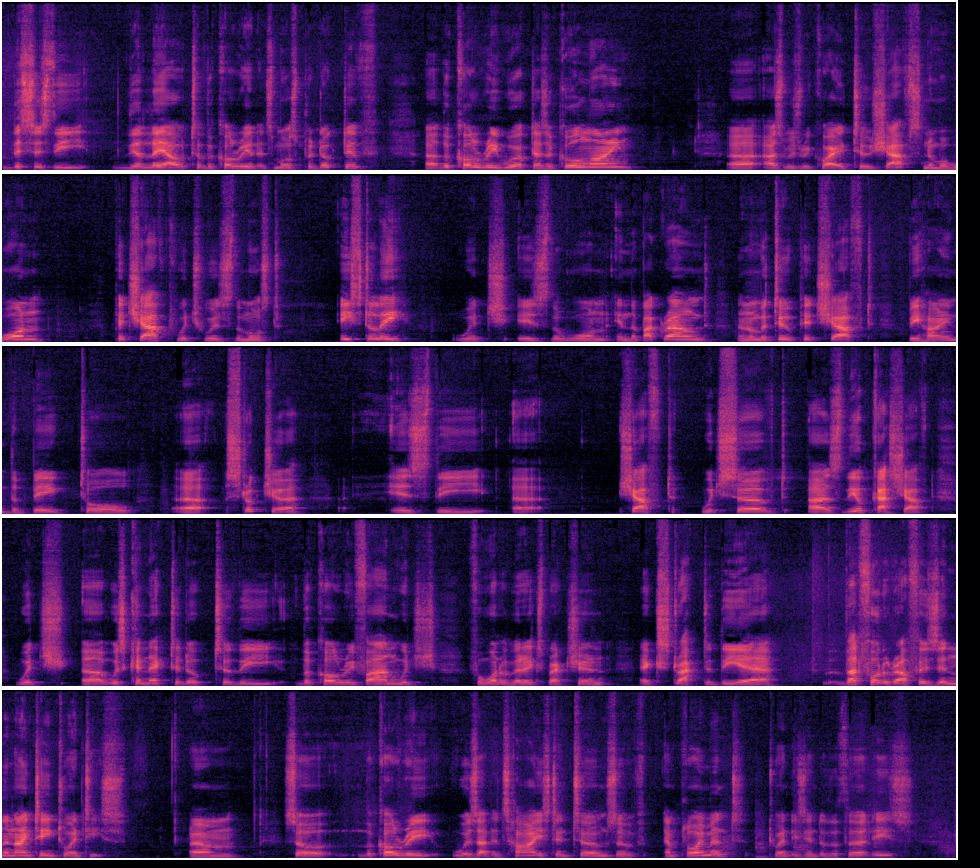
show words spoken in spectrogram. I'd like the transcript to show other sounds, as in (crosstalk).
this is the the layout of the colliery at its most productive. Uh, the colliery worked as a coal mine, uh, as was required two shafts. Number one, pit shaft, which was the most easterly, which is the one in the background. And number two, pit shaft behind the big, tall uh, structure is the uh, shaft which served as the upcast shaft, which uh, was connected up to the the colliery fan, which, for want of a better expression, extracted the air. That photograph is in the 1920s. Um, so the colliery was at its highest in terms of employment, 20s into the 30s,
